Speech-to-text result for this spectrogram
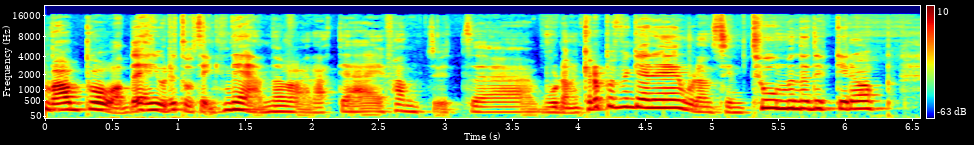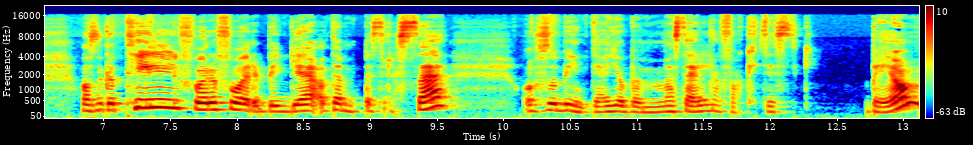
var både Jeg gjorde to ting. Det ene var at jeg fant ut uh, hvordan kroppen fungerer, hvordan symptomene dukker opp, hva som skal til for å forebygge og dempe stresset. Og så begynte jeg å jobbe med meg selv og faktisk be om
